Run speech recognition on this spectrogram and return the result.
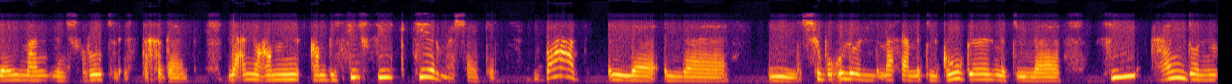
دائما من شروط الاستخدام لأنه عم عم بيصير في كثير مشاكل. بعض ال ال شو بيقولوا مثلا مثل جوجل مثل في عندهم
